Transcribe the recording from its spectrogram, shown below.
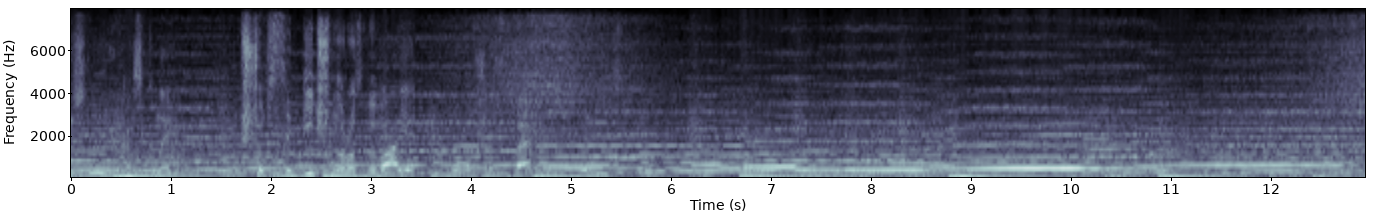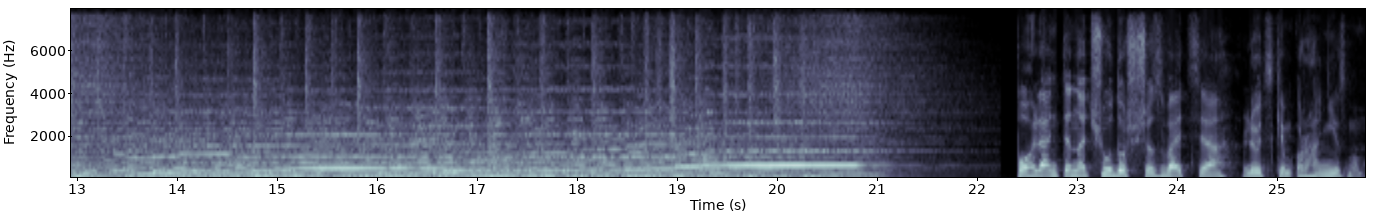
існує якась книга, що всебічно розвиває Боже звернення до людства. Погляньте на чудо, що зветься людським організмом.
